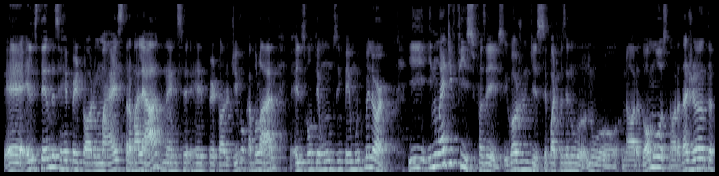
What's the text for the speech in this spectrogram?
é, eles tendo esse repertório mais trabalhado, né, esse repertório de vocabulário, eles vão ter um desempenho muito melhor. E, e não é difícil fazer isso, igual o Júnior disse, você pode fazer no, no, na hora do almoço, na hora da janta.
